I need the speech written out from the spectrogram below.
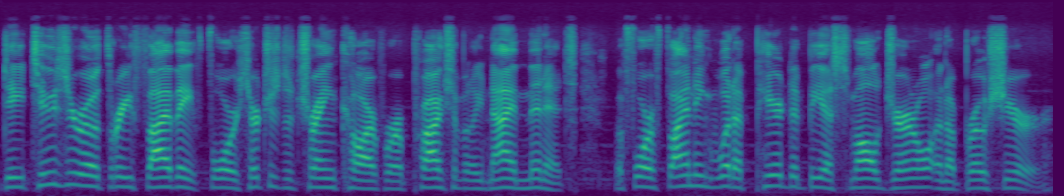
D-203584 searches the train car for approximately 9 minutes before finding what appeared to be a small journal and a brochure.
